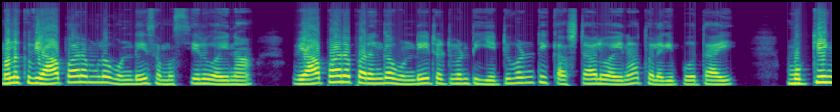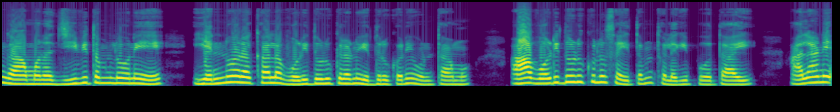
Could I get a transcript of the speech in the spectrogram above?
మనకు వ్యాపారంలో ఉండే సమస్యలు అయినా వ్యాపార పరంగా ఉండేటటువంటి ఎటువంటి కష్టాలు అయినా తొలగిపోతాయి. ముఖ్యంగా మన జీవితంలోనే ఎన్నో రకాల ఒడిదుడుకులను ఎదుర్కొని ఉంటాము. ఆ ఒడిదుడుకులు సైతం తొలగిపోతాయి. అలానే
